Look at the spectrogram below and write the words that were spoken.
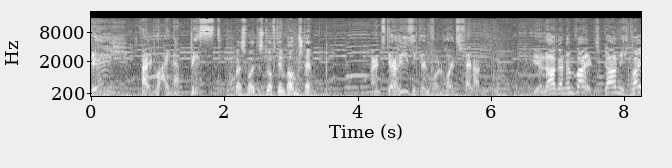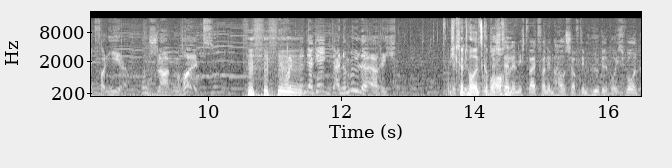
Dich, weil du einer bist. Was wolltest du auf den Baum stemmen? Eins der Risiken von Holzfällern. Wir lagern im Wald, gar nicht weit von hier, und schlagen Holz. Wir wollten in der Gegend eine Mühle errichten. Ich Es könnte Holz gute Stelle gebrauchen. nicht weit von dem Haus auf dem Hügel, wo ich wohne.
